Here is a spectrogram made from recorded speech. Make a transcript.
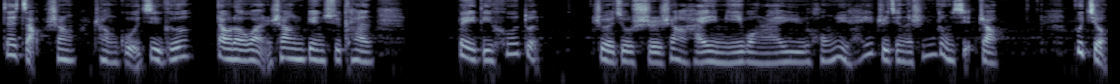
在早上唱国际歌，到了晚上便去看贝蒂·赫顿，这就是上海影迷往来于红与黑之间的生动写照。不久。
